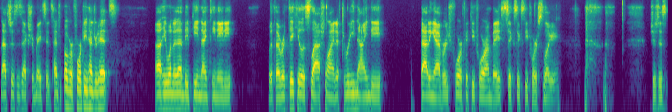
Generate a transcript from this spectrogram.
That's just his extra base hits. Had over 1,400 hits. Uh, he won an MVP in 1980 with a ridiculous slash line of 390 batting average, 454 on base, 664 slugging. which is just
